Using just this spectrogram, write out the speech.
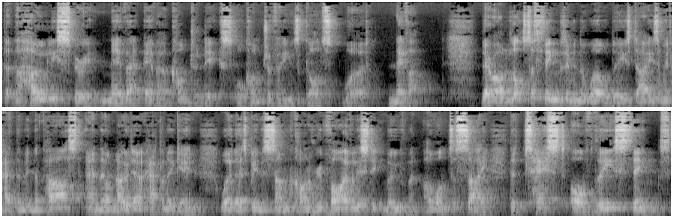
that the Holy Spirit never ever contradicts or contravenes God's word. Never. There are lots of things in the world these days, and we've had them in the past, and they'll no doubt happen again, where there's been some kind of revivalistic movement. I want to say the test of these things,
